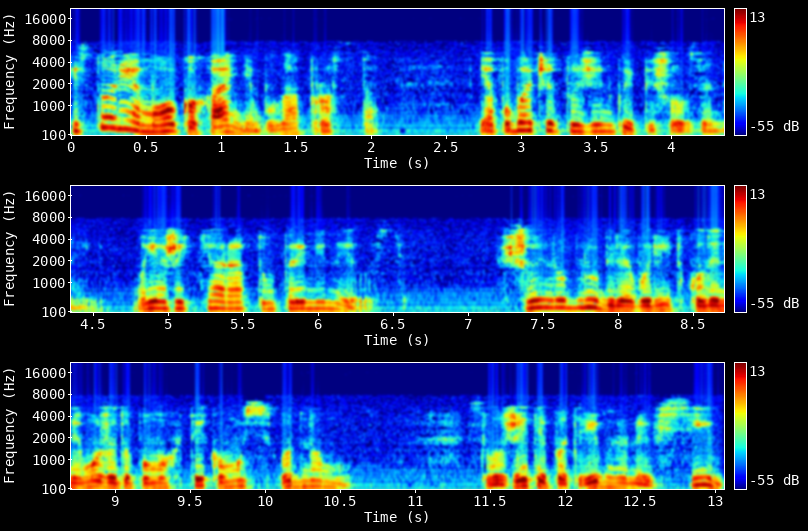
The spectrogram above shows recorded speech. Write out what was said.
Історія мого кохання була проста. Я побачив ту жінку і пішов за нею. Моє життя раптом перемінилося. Що я роблю біля воріт, коли не можу допомогти комусь одному? Служити потрібно не всім,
